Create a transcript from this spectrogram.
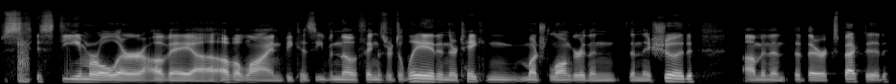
steamroller of a uh, of a line because even though things are delayed and they're taking much longer than than they should, um, and then that they're expected,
